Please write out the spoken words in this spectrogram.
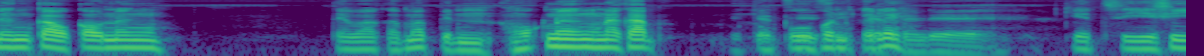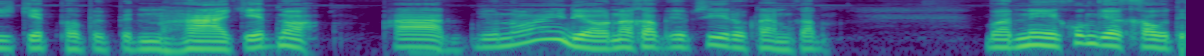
หนึ่งเก้าเก้าหนึ่งแต่ว่าก็มาเป็นหกหนึ่งนะครับหลวงปู่เพิ่นก็เลยจ็ดสี่สิบเจ็ดนี่ด้เจ็ดสี่สี่เจ็ดพอไปเป็นห้าเจ็ดเนาะพลาดอยู่น้อยเดียวนะครับเอฟซีทุกท่านครับบัดนี้คงจะเข้าเ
